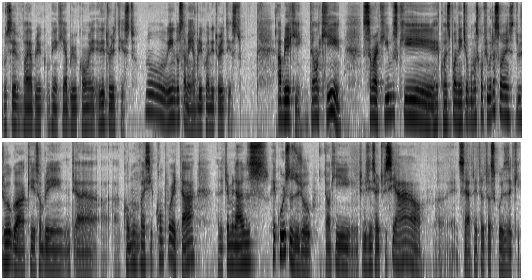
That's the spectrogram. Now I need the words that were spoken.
você vai abrir, vem aqui abrir com editor de texto. No Windows também, abrir com editor de texto. Abrir aqui. Então aqui são arquivos que correspondem a algumas configurações do jogo, ó, aqui sobre a, a, como vai se comportar determinados recursos do jogo. Então aqui inteligência artificial, etc. Entre outras coisas aqui.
